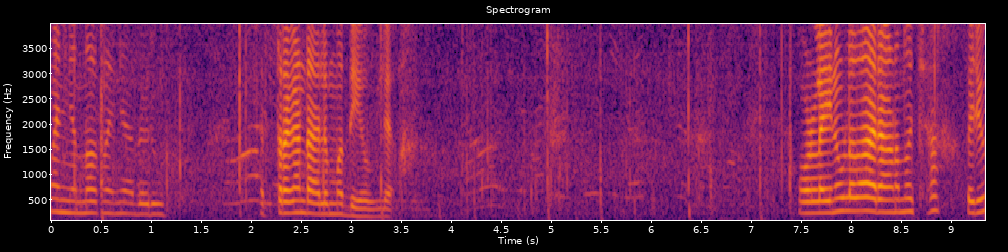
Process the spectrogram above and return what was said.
മഞ്ഞെന്ന് പറഞ്ഞു കഴിഞ്ഞാൽ അതൊരു എത്ര കണ്ടാലും മതിയാവില്ല ഓൺലൈനുള്ളത് ആരാണെന്ന് വെച്ചാ? വരൂ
